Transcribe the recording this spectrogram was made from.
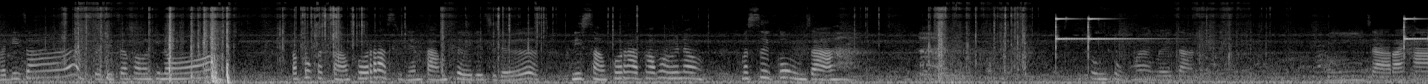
วัสดีจ้า สวัสดีจ้าพ่อแม่พี่น้องมาพบกับสาวโคราชสุดย็นตามเคยเด้อจ้เด้อนี่สาวโคราชพาพ่อแม่พี่น้อง มาซื้อกุ้งจ้ากุ้งถูกมากเลยจ้านี่จ้าราคา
